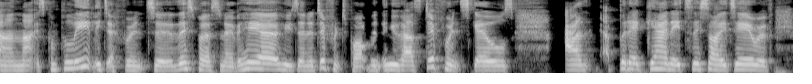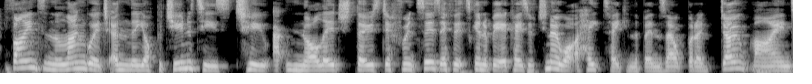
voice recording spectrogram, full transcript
and that is completely different to this person over here who's in a different department who has different skills. And but again, it's this idea of finding the language and the opportunities to acknowledge those differences. If it's going to be a case of, do you know what, I hate taking the bins out, but I don't mind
